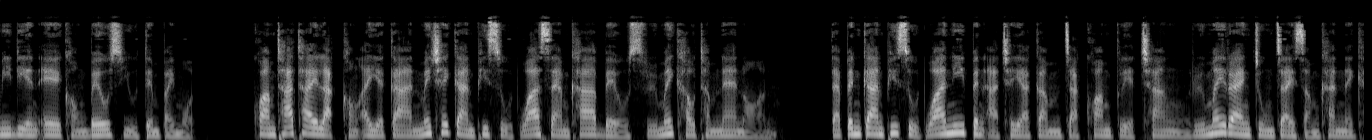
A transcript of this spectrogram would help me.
มี DNA ของเบลส์อยู่เต็มไปหมด ความท้าทายหลักของอายการไม่ใช่การพิสูจน์ว่าแซมฆ่าเบลส์หรือไม่เขาทำแน่นอน แต่เป็นการพิสูจน์ว่านี่เป็นอาชญากรรมจากความเกลียดชัง หรือไม่แรงจูงใจสำคัญในค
